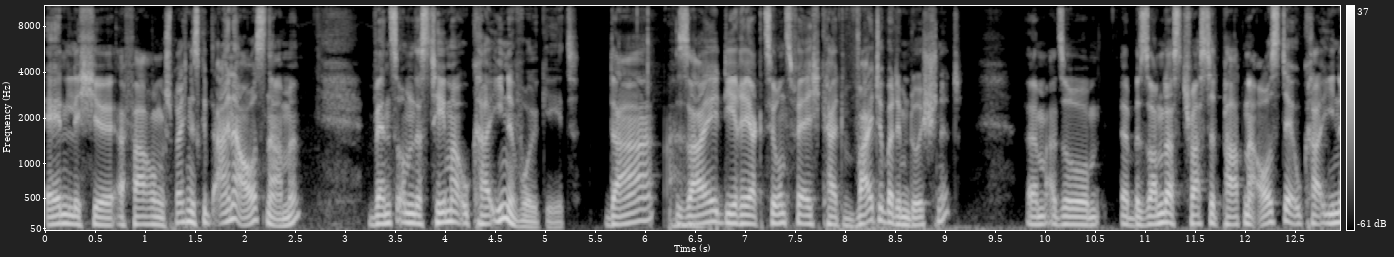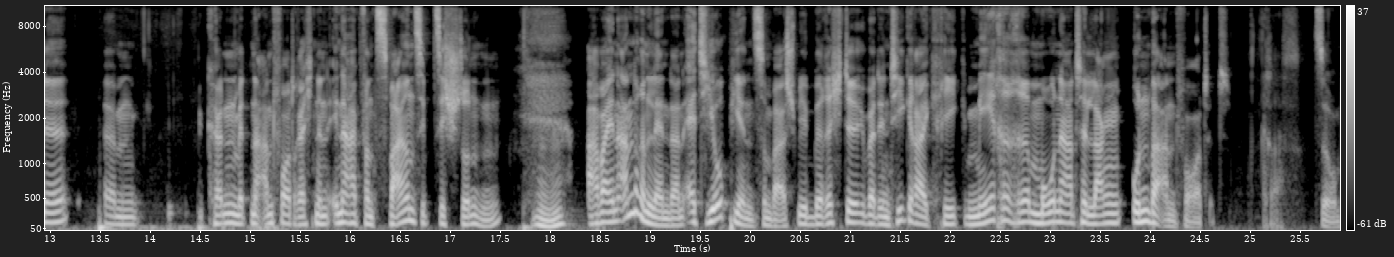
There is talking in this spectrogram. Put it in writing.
ähnliche Erfahrungen sprechen. Es gibt eine Ausnahme, wenn es um das Thema Ukraine wohl geht. Da ah. sei die Reaktionsfähigkeit weit über dem Durchschnitt. Ähm, also äh, besonders Trusted Partner aus der Ukraine ähm, können mit einer Antwort rechnen innerhalb von 72 Stunden. Mhm. Aber in anderen Ländern, Äthiopien zum Beispiel, Berichte über den Tigray-Krieg mehrere Monate lang unbeantwortet. Krass. So.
